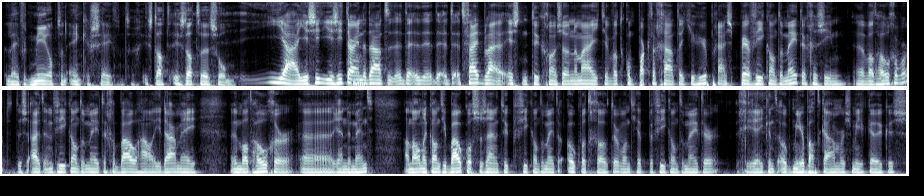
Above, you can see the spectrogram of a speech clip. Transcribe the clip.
levert meer op dan 1 keer 70. Is dat, is dat de som? Ja, je ziet, je ziet daar inderdaad, de, de, de, het feit is natuurlijk gewoon zo, naarmate je wat compacter gaat, dat je huurprijs per vierkante meter gezien uh, wat hoger wordt. Dus uit een vierkante meter gebouw haal je daarmee een wat hoger uh, rendement. Aan de andere kant, je bouwkosten zijn natuurlijk per vierkante meter ook wat groter, want je hebt per vierkante meter gerekend ook meer badkamers, meer keukens,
